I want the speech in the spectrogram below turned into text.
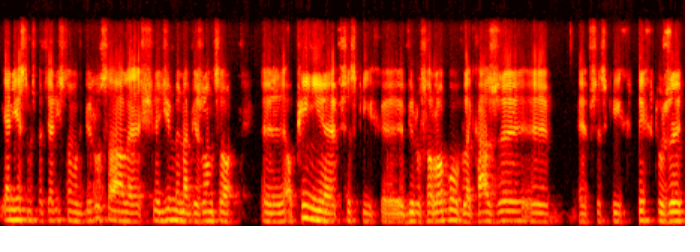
ja nie jestem specjalistą od wirusa, ale śledzimy na bieżąco opinie wszystkich wirusologów, lekarzy, wszystkich tych, którzy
